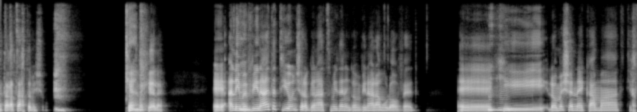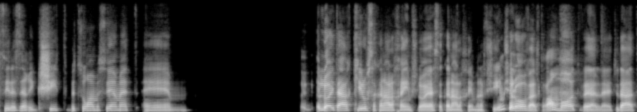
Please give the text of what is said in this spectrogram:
אתה רצחת מישהו, כן. לכלא. אה, אני כן. מבינה את הטיעון של הגנה עצמית, אני גם מבינה למה הוא לא עובד. אה, מהמם. כי לא משנה כמה תתייחסי לזה רגשית בצורה מסוימת, אה, לא הייתה כאילו סכנה לחיים שלו, היה סכנה לחיים הנפשיים שלו ועל טראומות ועל, אה, את יודעת,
